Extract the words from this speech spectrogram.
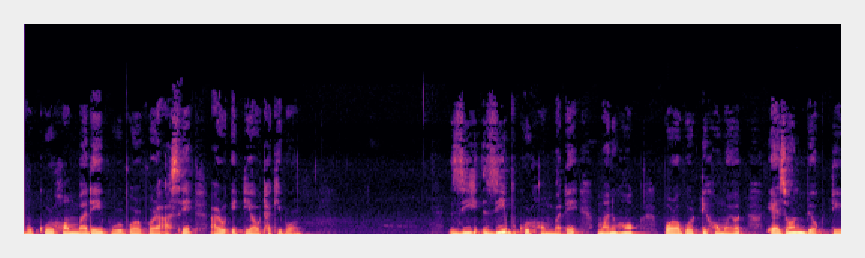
বুকুৰ সম্বাদেই পূৰ্বৰ পৰা আছে আৰু এতিয়াও থাকিব। যি যি বুকুৰ সম্বাদে মানুহক পৰৱৰ্তী সময়ত এজন ব্যক্তিৰ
